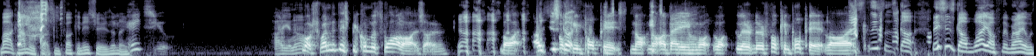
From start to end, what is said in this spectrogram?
Mark Hamill's got some fucking issues, hasn't he? Hates you. How do you know? Mush, when did this become the Twilight Zone? Like I've just got. fucking puppets, not not obeying what what they're they're a fucking puppet. Like this, this has got this has gone way off the rails.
